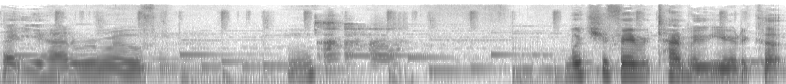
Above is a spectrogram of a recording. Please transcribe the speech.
That you had removed. Uh-huh. What's your favorite time of year to cook?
